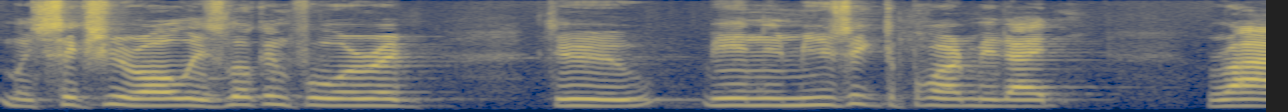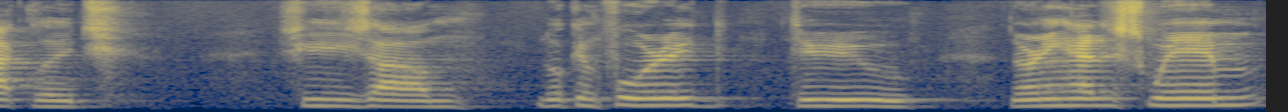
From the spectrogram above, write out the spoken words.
my six year old, is looking forward to being in the music department at Rockledge. She's um, looking forward to learning how to swim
